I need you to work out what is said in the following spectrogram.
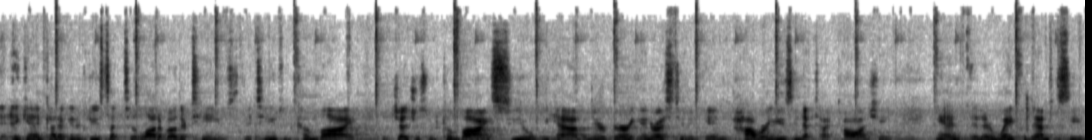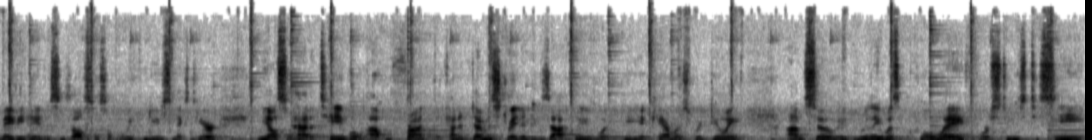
again, kind of introduce that to a lot of other teams. The teams would come by, the judges would come by, see what we have, and they're very interested in, in how we're using that technology and in a way for them to see maybe, hey, this is also something we can use next year. We also had a table out in front that kind of demonstrated exactly what the cameras were doing. Um, so it really was a cool way for students to see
